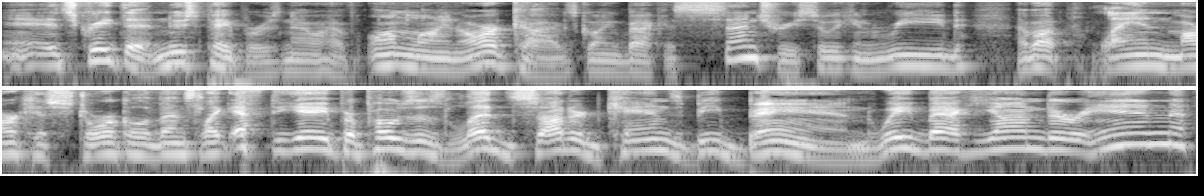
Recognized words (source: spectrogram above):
It's great that newspapers now have online archives going back a century, so we can read about landmark historical events like FDA proposes lead-soldered cans be banned, way back yonder in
